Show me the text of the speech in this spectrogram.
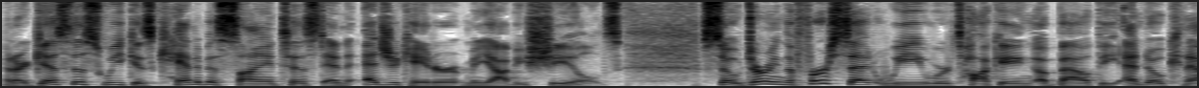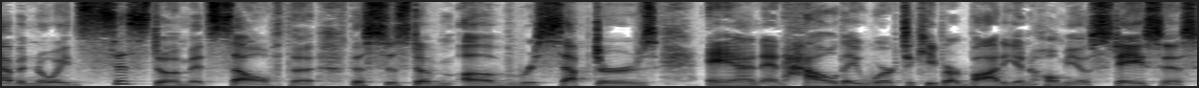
and our guest this week is cannabis scientist and educator Miyabi Shields. So, during the first set, we were talking about the endocannabinoid system itself, the, the system of receptors and, and how they work to keep our body in homeostasis.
